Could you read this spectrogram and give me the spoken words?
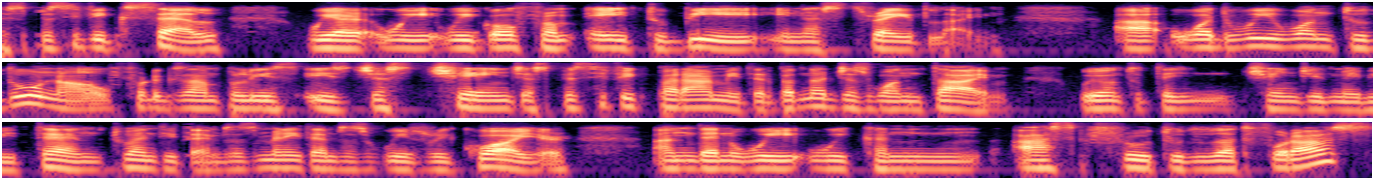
specific cell, we are we, we go from A to B in a straight line. Uh, what we want to do now, for example, is, is just change a specific parameter, but not just one time. We want to change it maybe 10, 20 times, as many times as we require. And then we, we can ask Frew to do that for us.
